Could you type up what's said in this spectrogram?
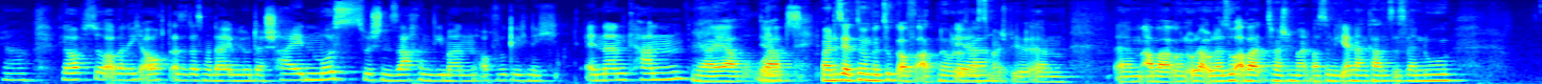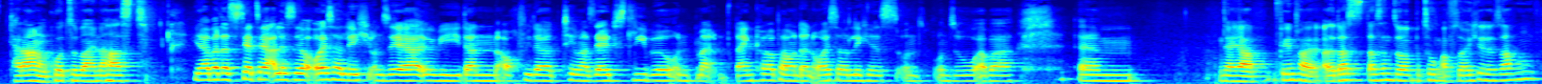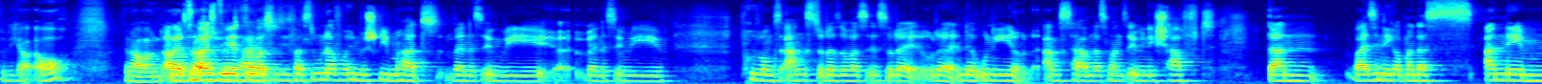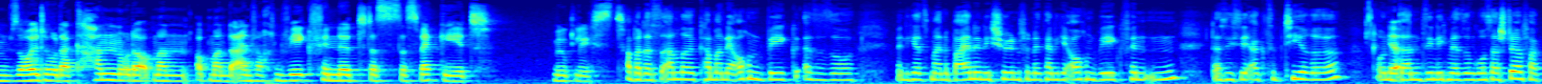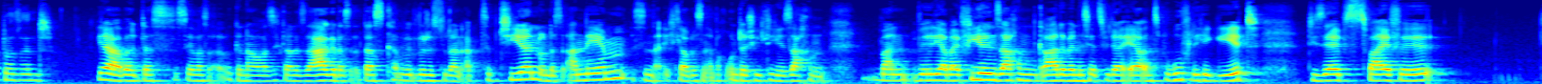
Ja, glaubst du aber nicht auch, also dass man da irgendwie unterscheiden muss zwischen Sachen, die man auch wirklich nicht ändern kann? Ja, ja, ja. Ich meine das jetzt nur in Bezug auf Akne oder ja. sowas zum Beispiel. Ähm, ähm, aber, oder, oder so, aber zum Beispiel, was du nicht ändern kannst, ist, wenn du, keine Ahnung, kurze Beine hast, ja, aber das ist jetzt ja alles sehr äußerlich und sehr irgendwie dann auch wieder Thema Selbstliebe und dein Körper und dein Äußerliches und, und so. Aber ähm, ja, ja, auf jeden Fall. Also das, das sind so bezogen auf solche Sachen, finde ich auch. Genau. Und Weil zum Sachen Beispiel jetzt halt sowas, was Luna vorhin beschrieben hat, wenn es irgendwie, wenn es irgendwie Prüfungsangst oder sowas ist oder, oder in der Uni Angst haben, dass man es irgendwie nicht schafft, dann weiß ich nicht, ob man das annehmen sollte oder kann oder ob man, ob man da einfach einen Weg findet, dass das weggeht, möglichst. Aber das andere kann man ja auch einen Weg, also so, wenn ich jetzt meine Beine nicht schön finde, kann ich auch einen Weg finden, dass ich sie akzeptiere und ja. dann sie nicht mehr so ein großer Störfaktor sind. Ja, aber das ist ja was genau, was ich gerade sage. Das, das würdest du dann akzeptieren und das annehmen. Das sind, ich glaube, das sind einfach unterschiedliche Sachen. Man will ja bei vielen Sachen, gerade wenn es jetzt wieder eher ins Berufliche geht, die Selbstzweifel,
